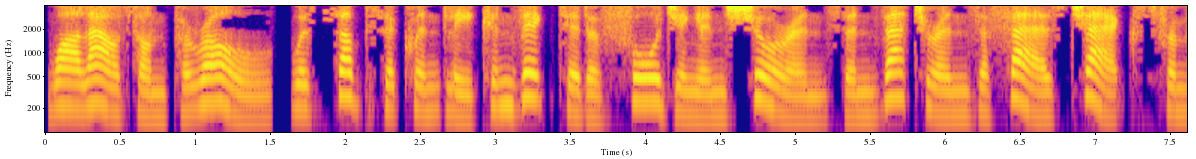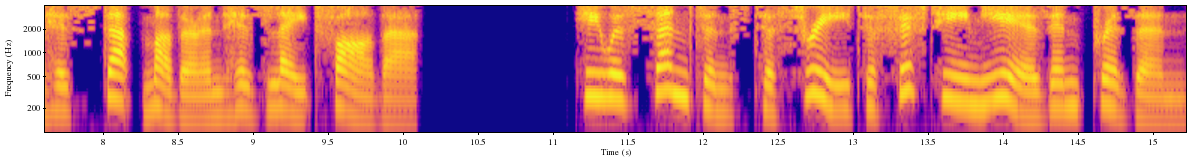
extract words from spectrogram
while out on parole, was subsequently convicted of forging insurance and Veterans Affairs checks from his stepmother and his late father. He was sentenced to 3 to 15 years in prison.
